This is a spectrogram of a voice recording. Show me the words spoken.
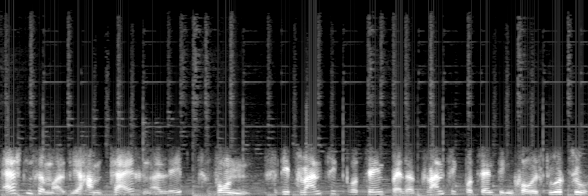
erstens einmal, wir haben Zeichen erlebt von die 20 Prozent bei der 20-prozentigen Korrektur zu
